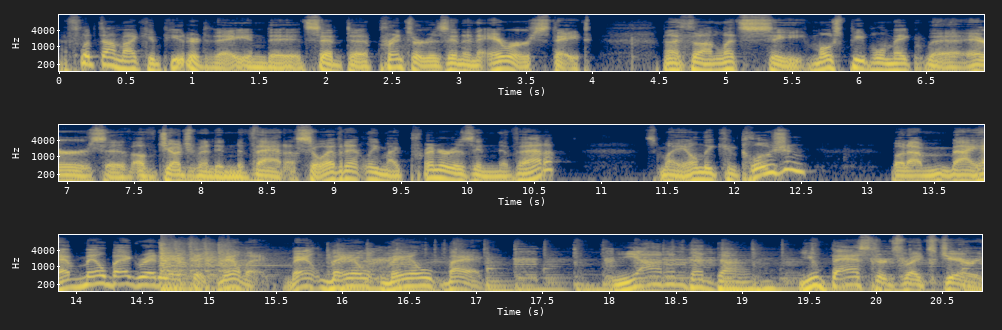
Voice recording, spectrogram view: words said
I flipped on my computer today and uh, it said uh, printer is in an error state. And I thought, let's see. Most people make uh, errors of, of judgment in Nevada, so evidently my printer is in Nevada. It's my only conclusion. But I'm I have mailbag ready. I think mailbag, mail, mail, mailbag. Yada da da. You bastards, writes Jerry.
